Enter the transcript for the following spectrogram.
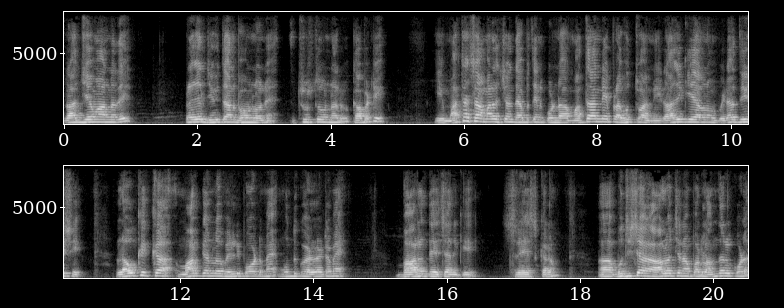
రాజ్యమా అన్నది ప్రజల జీవితానుభవంలోనే చూస్తూ ఉన్నారు. కాబట్టి ఈ మత సామరస్యం దెబ్బతినకుండా మతాన్ని ప్రభుత్వాన్ని రాజకీయాలను విడదీసి లౌకిక మార్గంలో వెళ్ళిపోవటమే ముందుకు వెళ్ళటమే భారతదేశానికి శ్రేయస్కరం. బుద్ధిశ ఆలోచన పరులు అందరూ కూడా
